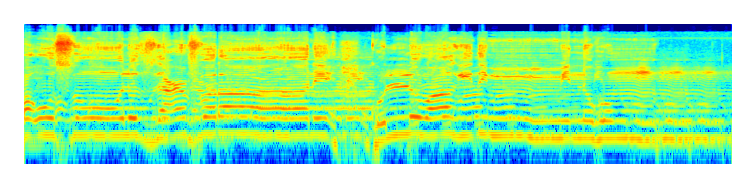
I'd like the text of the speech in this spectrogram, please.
വഉസൂലുൽ സഅഫറാനി കുല്ലു വാഹിദിൻ മിൻഹും ييسره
